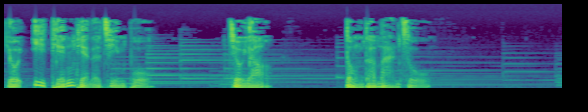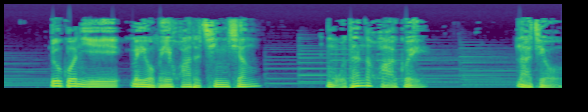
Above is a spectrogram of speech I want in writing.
有一点点的进步，就要懂得满足。如果你没有梅花的清香，牡丹的华贵，那就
